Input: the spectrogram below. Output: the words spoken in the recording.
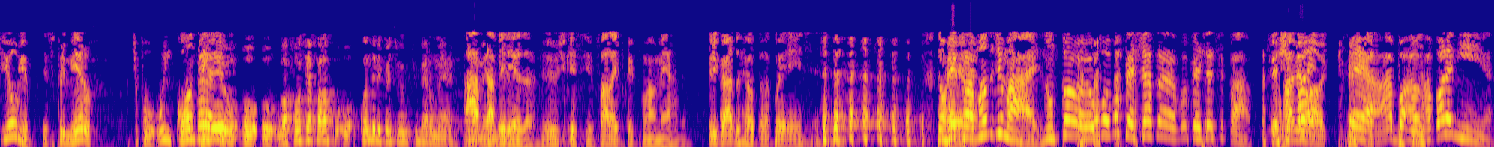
filme, esse primeiro, tipo, o encontro Pera aí, entre- o, o, o Afonso ia falar quando ele percebeu que o filme era um merda. era Ah, uma tá, merda. beleza. Eu esqueci. Fala aí porque que foi uma merda. Obrigado, Hel, pela coerência. Estão É. reclamando demais. Não tô. Eu vou, vou fechar essa. Vou fechar esse papo. Fechar A meu é- áudio. É, a, bo- a- bola é minha.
